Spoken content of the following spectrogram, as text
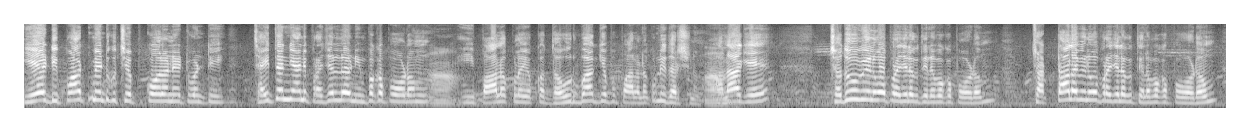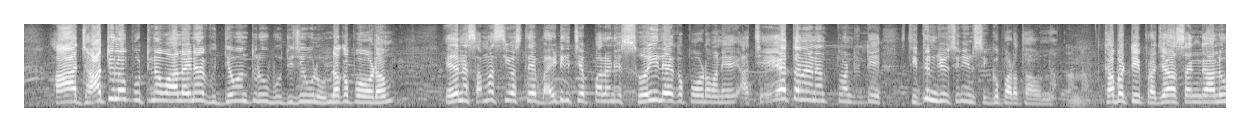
ఏ డిపార్ట్మెంట్కు చెప్పుకోవాలనేటువంటి చైతన్యాన్ని ప్రజల్లో నింపకపోవడం ఈ పాలకుల యొక్క దౌర్భాగ్యపు పాలనకు నిదర్శనం. అలాగే చదువు విలువ ప్రజలకు తెలియకపోవడం చట్టాల విలువ ప్రజలకు తెలియకపోవడం ఆ జాతిలో పుట్టిన వాళ్ళైనా విద్యావంతులు బుద్ధిజీవులు ఉండకపోవడం ఏదైనా సమస్య వస్తే బయటికి చెప్పాలనే సోయి లేకపోవడం అనే అచేతనమైనటువంటి స్థితిని చూసి నేను సిగ్గుపడతా ఉన్నా. కాబట్టి ప్రజా సంఘాలు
